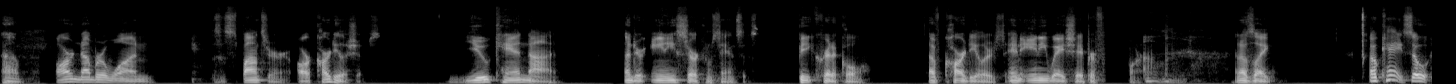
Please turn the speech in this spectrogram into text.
um, our number one sponsor are car dealerships. You cannot, under any circumstances, be critical of car dealers in any way, shape, or form. Oh. And I was like, okay. So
